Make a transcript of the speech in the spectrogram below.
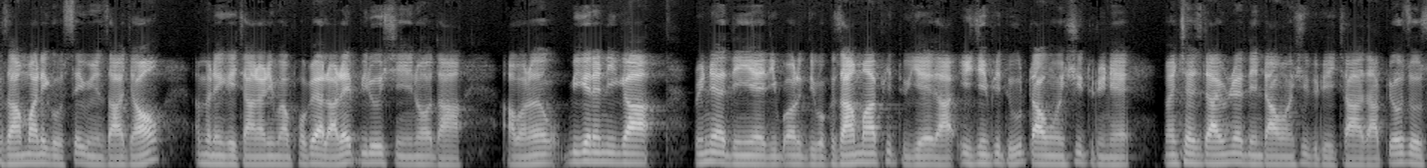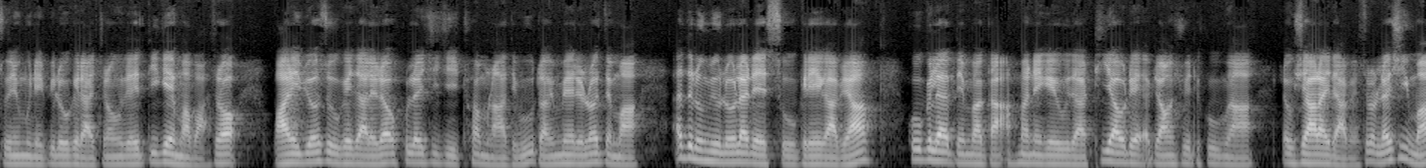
ကစားမလေးကိုစိတ်ဝင်စားကြောင်းအမေရိကန်ဂျာနယ်ဒီမှာဖော်ပြလာတယ်ပြီးလို့ရှိရင်တော့ဒါအာဘာလို့ပြီးခဲ့တဲ့နေ့ကရီနက်အတင်းရဲ့ဒီပေါ်ဒီပေါ်ကစားမဖြစ်သူရဲ့ဒါအေဂျင့်ဖြစ်သူတာဝန်ရှိသူတွေနဲ့မန်ချက်စတာယူနိုက်တက်တင်တာဝန်ရှိသူတွေကြားဒါပြောဆိုဆွေးနွေးမှုတွေပြုလုပ်ခဲ့တာကျွန်တော်တို့လည်းတီးခဲ့မှာပါဆိုတော့ ဘာတွေပြောဆိုခဲ့ကြလဲတော့အခုလက်ရှိကြီးထွက်မလာသေးဘူးဒါပေမဲ့လည်းတော့တင်မှာအဲ့ဒီလိုမျိုးလုပ်လိုက်တဲ့ဆိုကြတဲ့ကဗျာကိုကလပ်တင်ဘက်ကအမှန်တကယ်ကိုဒါထိရောက်တဲ့အပြောင်းအရွှေ့တစ်ခုမှလှုပ်ရှားလိုက်တာပဲဆိုတော့လက်ရှိမှာ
